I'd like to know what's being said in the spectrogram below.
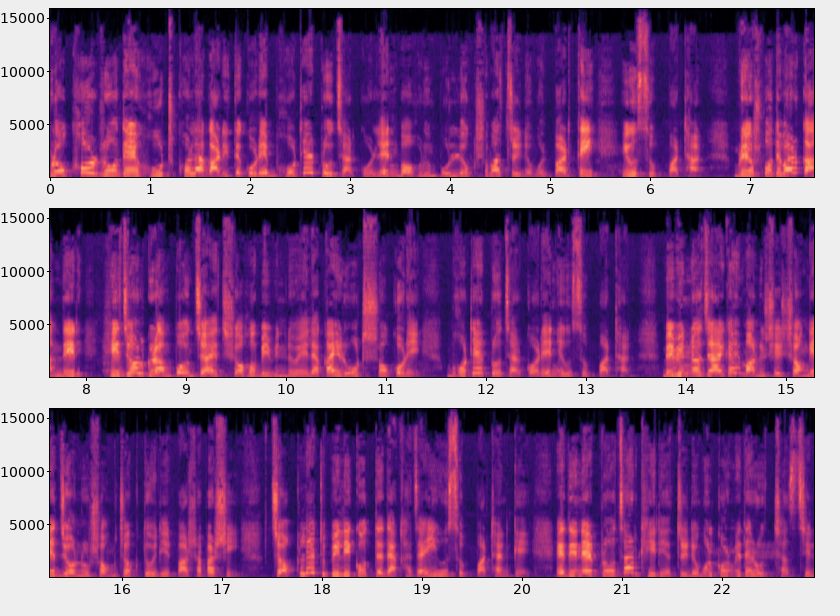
প্রখর রোদে হুট খোলা গাড়িতে করে ভোটের প্রচার করলেন বহরমপুর লোকসভা তৃণমূল প্রার্থী ইউসুফ পাঠান। বৃহস্পতিবার কান্দির হিজল গ্রাম পঞ্চায়েত সহ বিভিন্ন এলাকায় রোড শো করে ভোটের প্রচার করেন ইউসুফ পাঠান। বিভিন্ন জায়গায় মানুষের সঙ্গে জনসংযোগ তৈরির পাশাপাশি চকলেট বিলি করতে দেখা যায় ইউসুফ পাঠানকে। এদিনের প্রচার ঘিরে তৃণমূল কর্মীদের উচ্ছ্বাস ছিল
